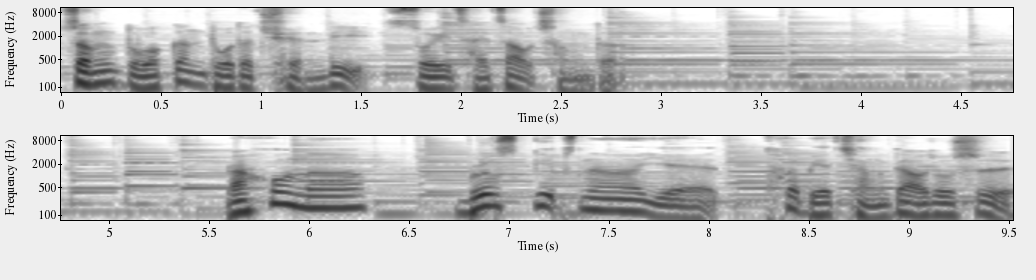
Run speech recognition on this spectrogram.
争夺更多的权利，所以才造成的。然后呢，Bruce Gibbs 呢也特别强调，就是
